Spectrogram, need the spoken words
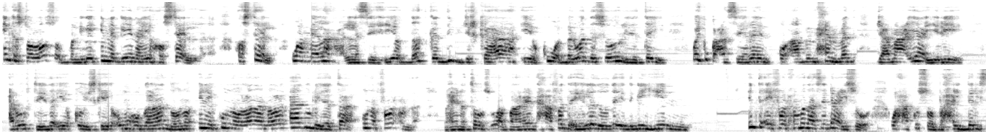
Inkastoo loo soo bandhigay in la geynayo hostel. Hostel waa meelaha la seexiyo dadka dib jirka ah iyo kuwa balwadda soo ridatay. Way ku gacanseereen oo aabe maxamed jaamac ayaa yidhi carruurteyda iyo qoyskayga uma ogolaan doono inay ku noolaadaan nolol aad u liidata una foolxun waxayna toos u abbaareen xaafadda eheladooda ay degan yihiin inta ay foolxumadaasi dhacayso waxaa ku soo baxay daris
